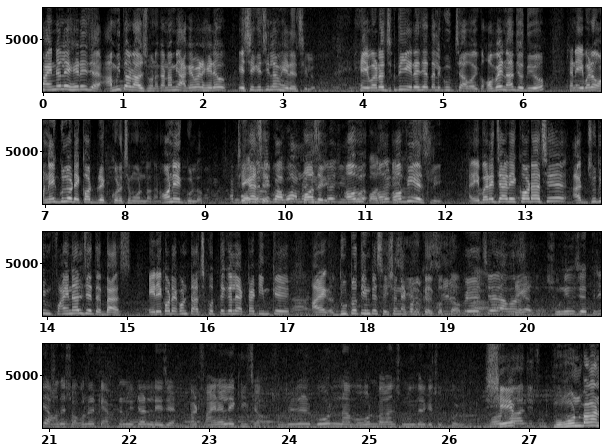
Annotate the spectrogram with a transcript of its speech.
ফাইনালে হেরে যায় আমি তো আর আসব না কারণ আমি আগেরবার হেরেও এসে গেছিলাম হেরেছিল। এবারে যদি হেরে যায় তাহলে খুব চাপ হবে না যদিও কারণ এবারে অনেকগুলো রেকর্ড ব্রেক করেছে মোহনবাগান অনেকগুলো। ঠিক আছে? পজিটিভ। অবভিয়াসলি আর এবারে যা রেকর্ড আছে আর যদি ফাইনাল যেতে ব্যাস। এই রেকর্ড এখন টাচ করতে গেলে একটা টিমকে আর দুটো তিনটে সেশন এখনও করতে হবে। ঠিক আছে। সুনীল ছেত্রী আমাদের সকলের ক্যাপ্টেন লিডার লেজেন্ড বাট ফাইনালে কি চাও? সুনীলের গোল না মোহনবাগান সুনীলদেরকে চুপ করে সে মোহনবাগান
